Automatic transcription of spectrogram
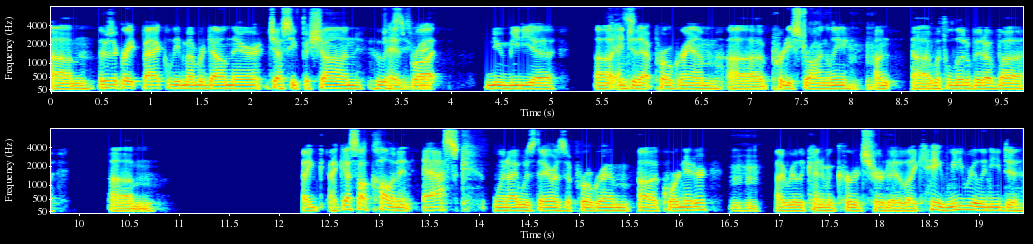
Um, there's a great faculty member down there, Jesse Fashan, who has Jesse's brought new media uh, Yes. into that program uh, pretty strongly, Mhm. on, uh, with a little bit of a, um, I, I guess I'll call it an ask when I was there as a program uh, coordinator. hmm I really kind of encouraged her to like, hey, we really need to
